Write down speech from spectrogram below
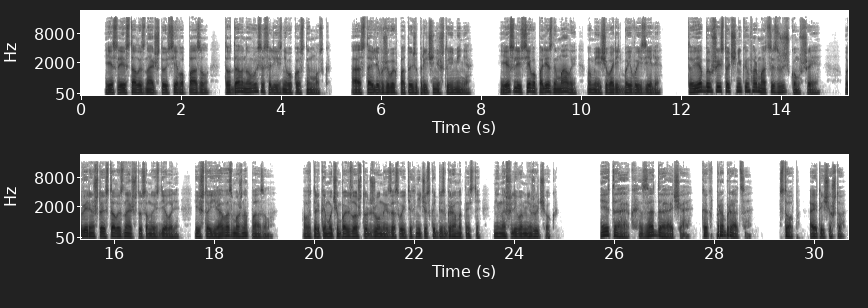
Если и стал и знает, что Сева пазл, то давно высосали из него костный мозг, а оставили в живых по той же причине, что и меня. Если Сева полезный малый, умеющий варить боевые зелья, то я бывший источник информации с жучком в шее. Уверен, что и стал и знает, что со мной сделали, и что я, возможно, пазл. Вот только им очень повезло, что Джуны из-за своей технической безграмотности не нашли во мне жучок. Итак, задача. Как пробраться? Стоп, а это еще что?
